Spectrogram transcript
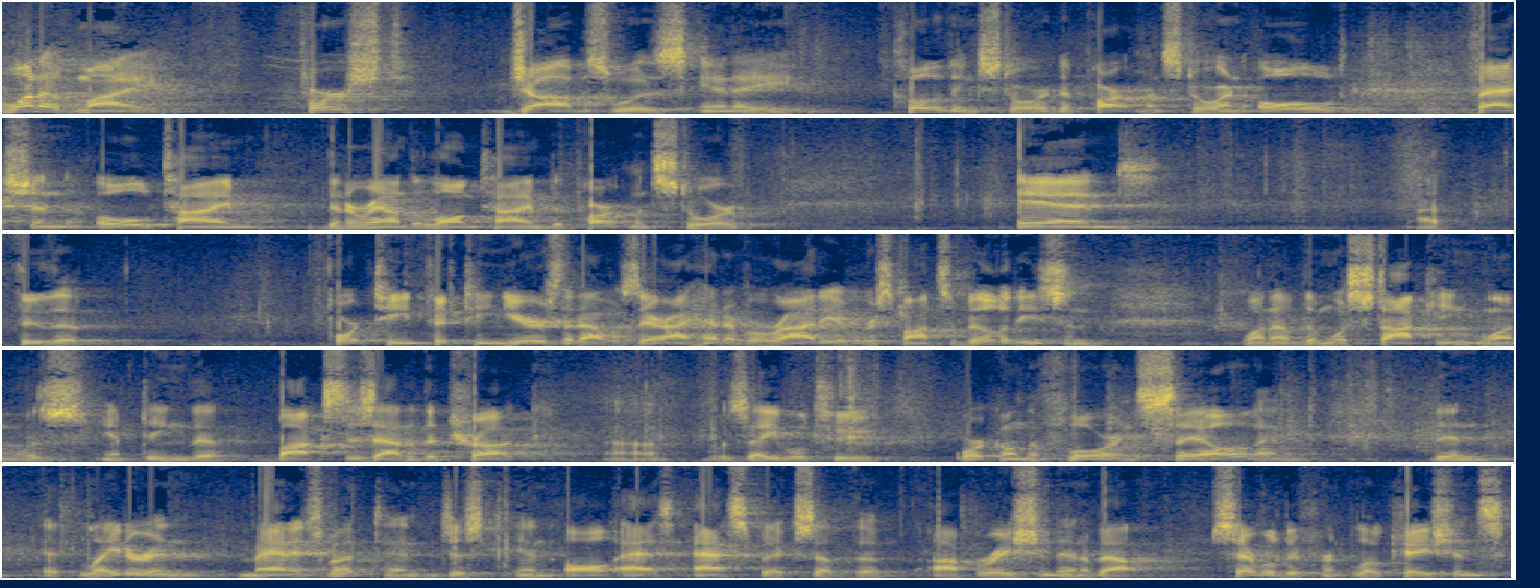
One of my first jobs was in a clothing store, department store, an old fashioned, old time, been around a long time department store. And I, through the 14, 15 years that I was there, I had a variety of responsibilities, and one of them was stocking, one was emptying the boxes out of the truck, uh, was able to work on the floor and sell, and then later in management and just in all as- aspects of the operation in about several different locations.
